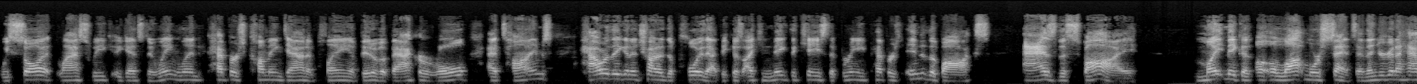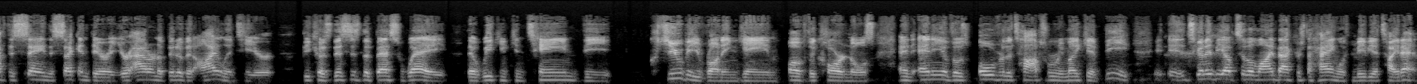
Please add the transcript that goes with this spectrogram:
we saw it last week against New England, Peppers coming down and playing a bit of a backer role at times. How are they going to try to deploy that? Because I can make the case that bringing Peppers into the box as the spy might make a, a lot more sense. And then you're going to have to say in the secondary, you're out on a bit of an island here because this is the best way that we can contain the QB running game of the Cardinals and any of those over the tops where we might get beat, it's going to be up to the linebackers to hang with maybe a tight end.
